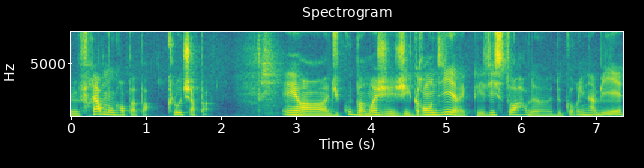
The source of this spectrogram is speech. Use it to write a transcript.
le frère de mon grand-papa, Claude Chapa. Et euh, du coup, ben, moi, j'ai grandi avec les histoires de, de Corinne Abbey.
